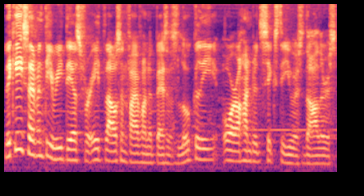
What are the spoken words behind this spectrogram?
The K70 retails for 8,500 pesos locally or 160 US dollars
